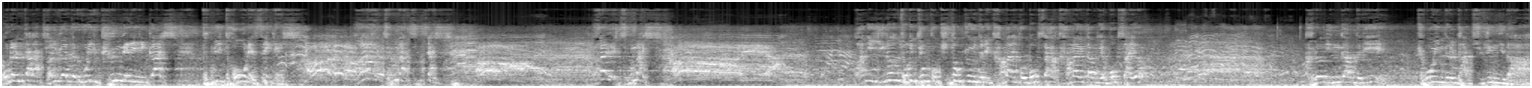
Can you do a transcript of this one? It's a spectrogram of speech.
오늘따라 저희가 늘 우리 근 내리니까 씨, 불이 더 오네 세게. 씨. 아 정말 진짜. 씨. 아이 정말. 씨. 아니 이런 소리 듣고 기독교인들이 가만히 있고 목사가 가만히 있다는 게 목사요? 그런 인간들이 교인들을 다 죽입니다.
